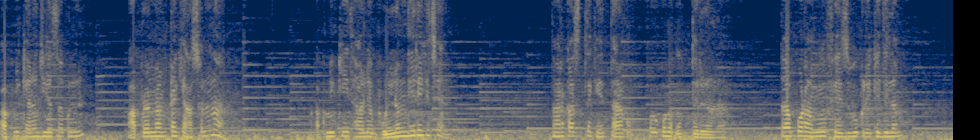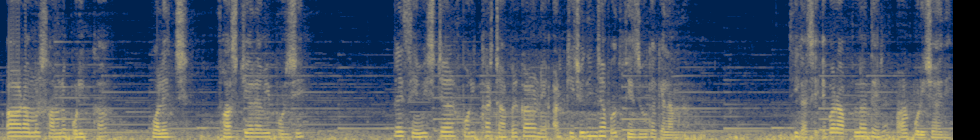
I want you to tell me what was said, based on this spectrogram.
আপনি কেন জিজ্ঞাসা করলেন? আপনার নামটা কি আসল না? আপনি কি তাহলে ভুল নাম দিয়ে রেখেছেন? তার কাছ থেকে তার কোনো উত্তর এলো না। তারপর আমিও ফেসবুক রেখে দিলাম। আর আমার সামনে পরীক্ষা কলেজ ফার্স্ট ইয়ারে আমি পড়ছি। তাই সেমিস্টার পরীক্ষার চাপের কারণে আর কিছুদিন যাবৎ ফেসবুকে গেলাম না। ঠিক আছে, এবার আপনাদের আমার পরিচয় দিই।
